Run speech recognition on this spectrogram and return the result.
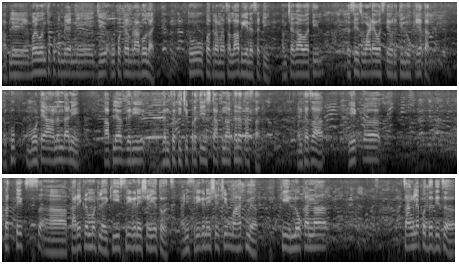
आपले बळवंत कुटुंबियांनी जे उपक्रम राबवला आहे तो उपक्रमाचा लाभ घेण्यासाठी आमच्या गावातील तसेच वाड्यावस्थेवरती लोक येतात. खूप मोठ्या आनंदाने आपल्या घरी गणपतीची प्रतिष्ठापना करत असतात. आणि त्याचा एक प्रत्येक कार्यक्रम म्हटलं की श्री गणेश येतोच. आणि श्री गणेशाची महात्म्य ही लोकांना चांगल्या पद्धतीचं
